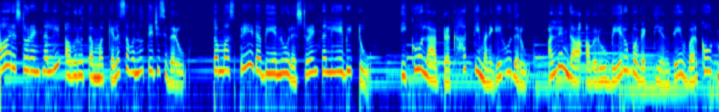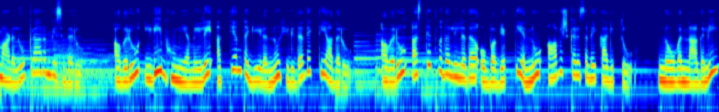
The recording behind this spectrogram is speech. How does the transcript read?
ಆ ರೆಸ್ಟೋರೆಂಟ್ನಲ್ಲಿ ಅವರು ತಮ್ಮ ಕೆಲಸವನ್ನು ತ್ಯಜಿಸಿದರು. ತಮ್ಮ ಸ್ಪ್ರೇ ಡಬ್ಬಿಯನ್ನು ರೆಸ್ಟೋರೆಂಟ್ನಲ್ಲಿಯೇ ಬಿಟ್ಟು ಇಕೋ ಲ್ಯಾಬ್ ಟ್ರಕ್ ಹತ್ತಿ ಮನೆಗೆ ಹೋದರು. ಅಲ್ಲಿಂದ ಅವರು ಬೇರೊಬ್ಬ ವ್ಯಕ್ತಿಯಂತೆ ವರ್ಕೌಟ್ ಮಾಡಲು ಪ್ರಾರಂಭಿಸಿದರು. ಅವರು ಇಡೀ ಭೂಮಿಯ ಮೇಲೆ ಅತ್ಯಂತ ಗೀಳನ್ನು ಹಿಡಿದ ವ್ಯಕ್ತಿಯಾದರು. ಅವರು ಅಸ್ತಿತ್ವದಲ್ಲಿಲ್ಲದ ಒಬ್ಬ ವ್ಯಕ್ತಿಯನ್ನು ಆವಿಷ್ಕರಿಸಬೇಕಾಗಿತ್ತು. ನೋವನ್ನಾಗಲಿ,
